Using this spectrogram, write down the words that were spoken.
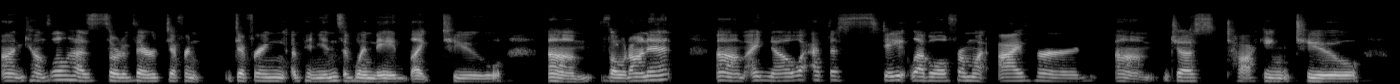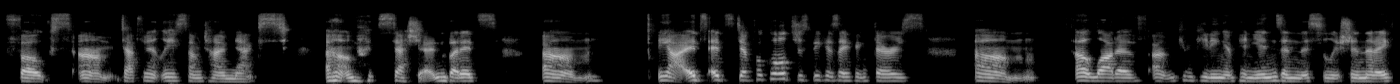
on council has sort of their different differing opinions of when they'd like to um vote on it. Um I know at the state level from what I've heard, um just talking to folks, um definitely sometime next um session, but it's um yeah, it's it's difficult just because I think there's um a lot of um competing opinions and the solution that I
